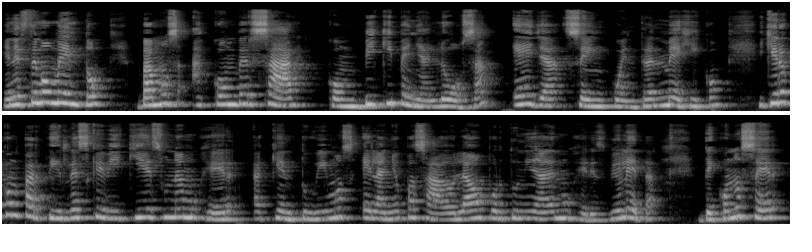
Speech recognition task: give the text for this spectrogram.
En este momento vamos a conversar con Vicky Peñalosa, ella se encuentra en México y quiero compartirles que Vicky es una mujer a quien tuvimos el año pasado la oportunidad en Mujeres Violeta de conocer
